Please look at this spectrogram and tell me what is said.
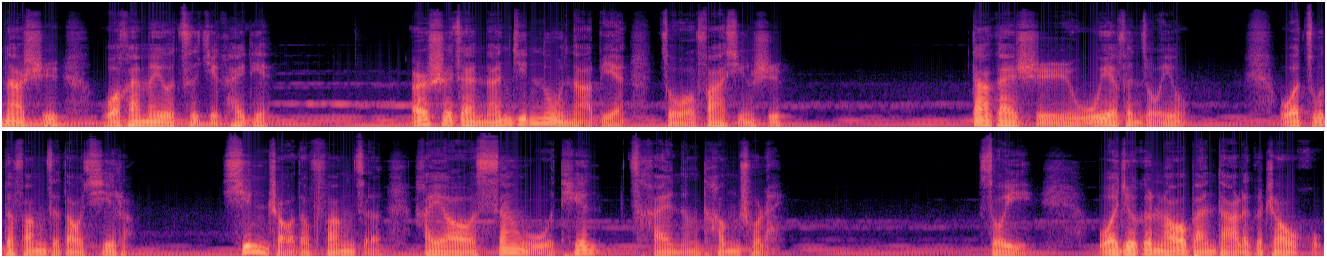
那时我还没有自己开店，而是在南京路那边做发型师。大概是五月份左右，我租的房子到期了，新找的房子还要三五天才能腾出来，所以我就跟老板打了个招呼，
